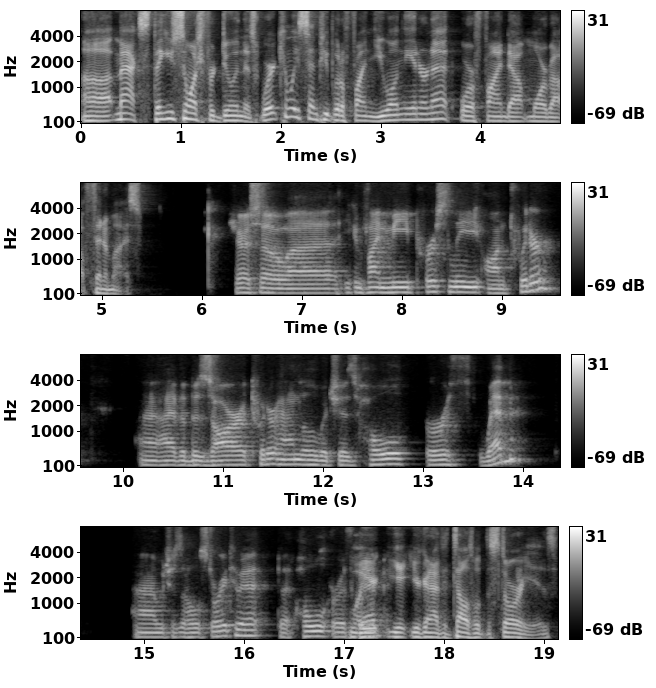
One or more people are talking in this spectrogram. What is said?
Uh, Max, thank you so much for doing this. Where can we send people to find you on the internet or find out more about Finimize? Sure. So uh, you can find me personally on Twitter. Uh, I have a bizarre Twitter handle, which is Whole Earth Web, uh, which is a whole story to it. But Whole Earth well, Web. You're, you're, gonna have to tell us what the story is.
